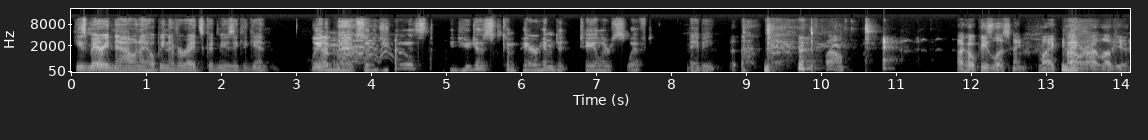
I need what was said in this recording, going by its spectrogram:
He's married yep. now, and I hope he never writes good music again. Wait yep. a minute. So did you just did you just compare him to Taylor Swift? Maybe. well, I hope he's listening. Mike Power, I love you.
